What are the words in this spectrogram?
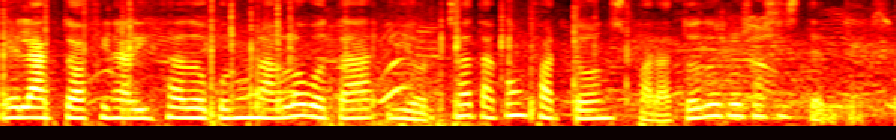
El acto ha finalizado con una globota y horchata con fartons para todos los asistentes.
